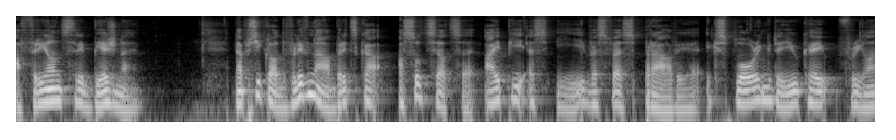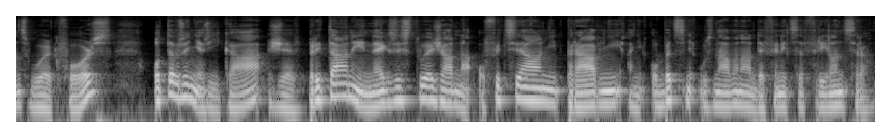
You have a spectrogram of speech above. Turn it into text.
a freelancery běžné. Například vlivná britská asociace IPSE ve své zprávě Exploring the UK Freelance Workforce otevřeně říká, že v Británii neexistuje žádná oficiální, právní ani obecně uznávaná definice freelancera.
